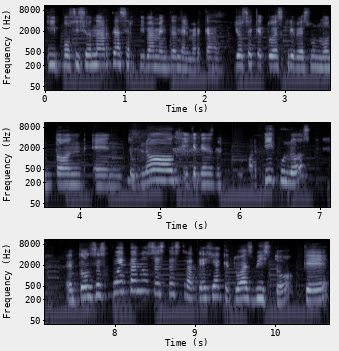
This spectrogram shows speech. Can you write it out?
y posicionarte asertivamente en el mercado. Yo sé que tú escribes un montón en tu blog y que tienes artículos, entonces, cuéntanos esta estrategia que tú has visto que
